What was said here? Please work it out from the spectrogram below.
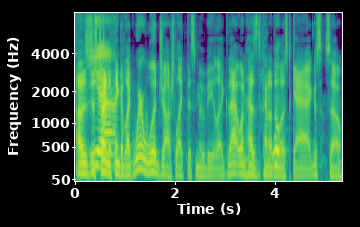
I was just trying to think of like where would Josh like this movie? Like that one has kind of the Well- most gags. So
